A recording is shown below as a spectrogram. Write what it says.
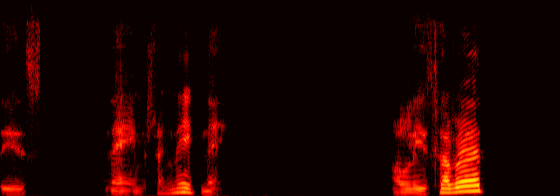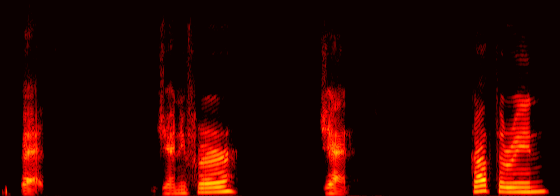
these names and nicknames. Elizabeth, Beth. Jennifer, Jen. Catherine,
